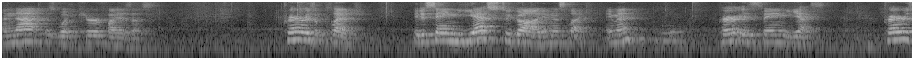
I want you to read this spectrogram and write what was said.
and that is what purifies us. Prayer is a pledge. It is saying yes to God in this life. Amen? Prayer is saying yes. Prayer is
